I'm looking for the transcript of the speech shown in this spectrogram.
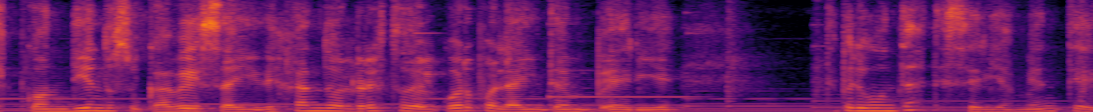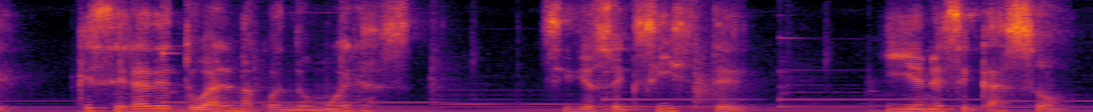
escondiendo su cabeza y dejando el resto del cuerpo a la intemperie. ¿Te preguntaste seriamente qué será de tu alma cuando mueras? Si Dios existe, y en ese caso,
